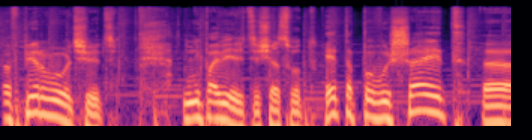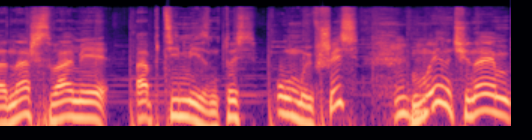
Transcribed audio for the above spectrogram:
В первую очередь, не поверите сейчас вот, это повышает э, наш с вами оптимизм. То есть, умывшись, угу. мы начинаем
